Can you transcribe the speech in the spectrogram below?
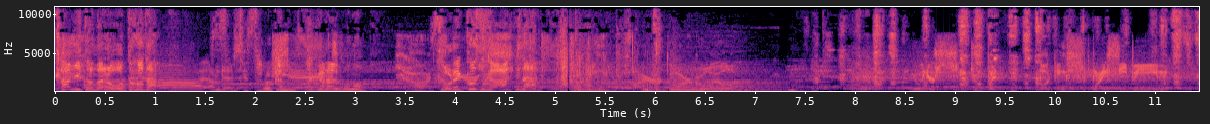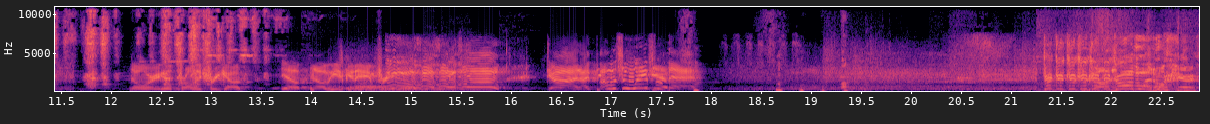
神となる男だ。そしてその神に逆らう者それこそが悪だ。Don't worry, he'll probably freak out. Yep, no, he's gonna aim for you. God, I, I was away from that. I don't care.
